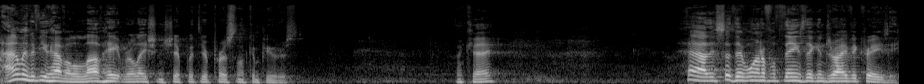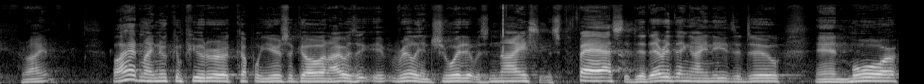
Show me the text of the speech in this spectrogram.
how many of you have a love hate relationship with your personal computers? Okay? Yeah, they said they're wonderful things, they can drive you crazy, right? Well, I had my new computer a couple years ago, and I was really enjoyed it. It was nice, it was fast, it did everything I needed to do and more.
